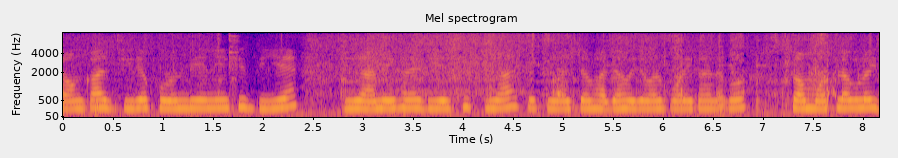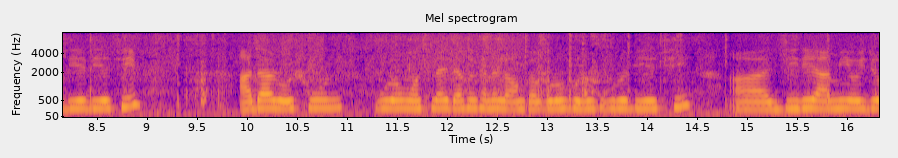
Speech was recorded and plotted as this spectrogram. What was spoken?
লঙ্কা, জিরে ফোড়ন দিয়ে নিয়েছি, দিয়ে দিয়ে আমি এখানে দিয়েছি পেঁয়াজ, তো পেঁয়াজটা ভাজা হয়ে যাওয়ার পর এখানে দেখো সব মশলাগুলোই দিয়ে দিয়েছি। আদা, রসুন গুঁড়ো মশলায় দেখো এখানে লঙ্কা গুঁড়ো, হলুদ গুঁড়ো দিয়েছি। আর জিরে আমি ওই যে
